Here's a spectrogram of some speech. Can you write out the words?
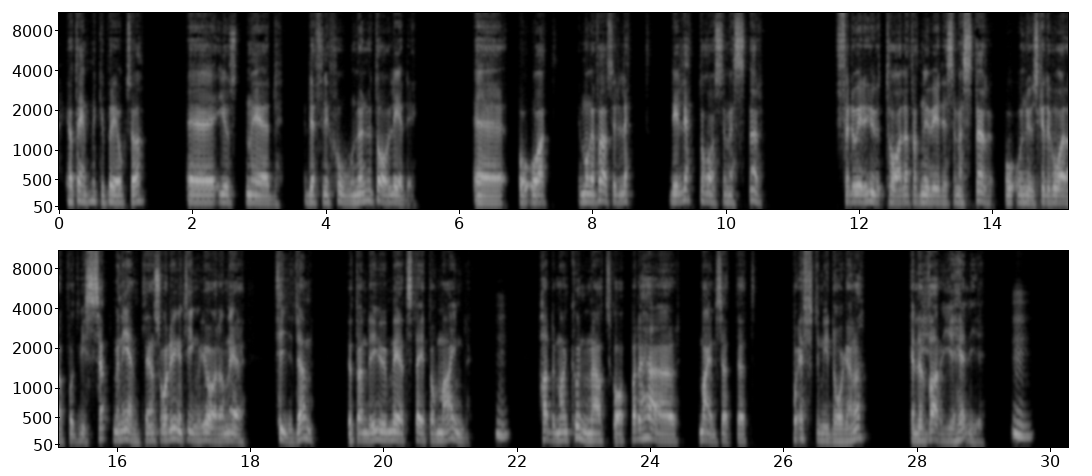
jag har tänkt mycket på det också. Eh, just med definitionen utav ledig. Eh, och, och att i många fall så är det lätt, det är lätt att ha semester. För då är det uttalat att nu är det semester och, och nu ska det vara på ett visst sätt. Men egentligen så har det ingenting att göra med tiden. Utan det är ju med ett state of mind. Mm. Hade man kunnat skapa det här mindsetet på eftermiddagarna eller varje helg Mm.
